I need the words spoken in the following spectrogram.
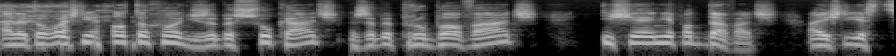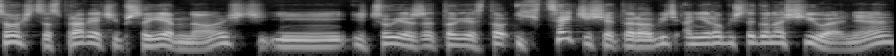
Ale to właśnie o to chodzi, żeby szukać, żeby próbować i się nie poddawać. A jeśli jest coś, co sprawia ci przyjemność i, i czujesz, że to jest to i chce ci się to robić, a nie robisz tego na siłę, nie?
